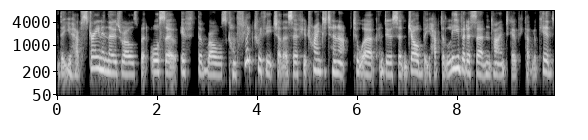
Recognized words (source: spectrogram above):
that you have strain in those roles, but also if the roles conflict with each other. So if you're trying to turn up to work and do a certain job, but you have to leave at a certain time to go pick up your kids,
